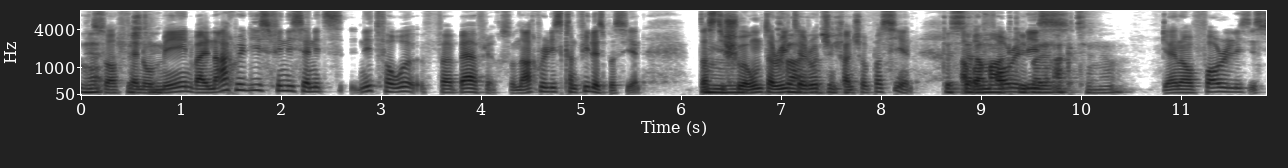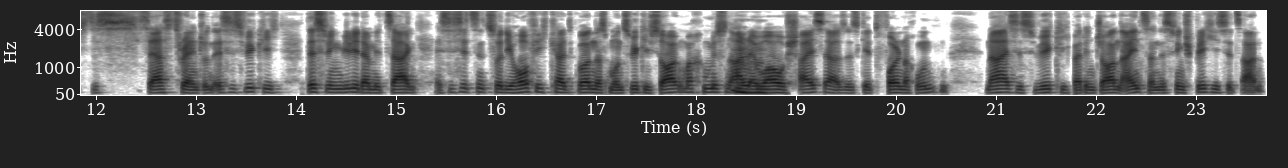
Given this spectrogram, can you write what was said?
Ja, so ein ich verstehe. Phänomen, weil nach Release finde ich es ja nicht, nicht ver verwerflich. So nach Release kann vieles passieren. Dass die Schuhe Mhm, unter Retail klar, ja, rutschen, kann schon passieren. Das ist ja Aber der vor Markt wie bei den Release, Aktien, ja. genau, vor Release ist das sehr strange. Und es ist wirklich, deswegen will ich damit sagen, es ist jetzt nicht so die Häufigkeit geworden, dass wir uns wirklich Sorgen machen müssen. Alle, Mhm. wow, scheiße, also es geht voll nach unten. Na, es ist wirklich bei den John 1 an, deswegen spreche ich es jetzt an.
